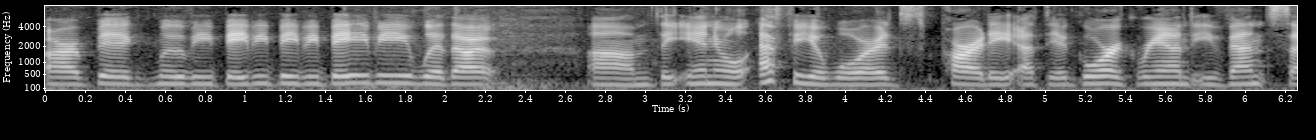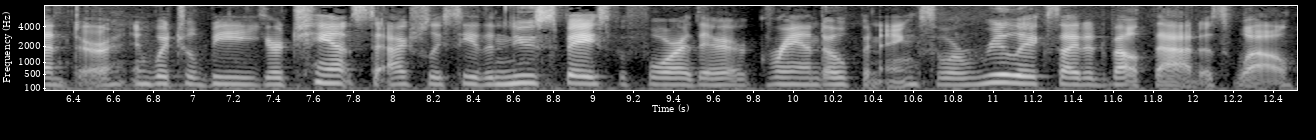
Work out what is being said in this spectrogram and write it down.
our big movie, Baby Baby Baby, with our um, the annual Effie Awards party at the Agora Grand Event Center, in which will be your chance to actually see the new space before their grand opening. So we're really excited about that as well.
